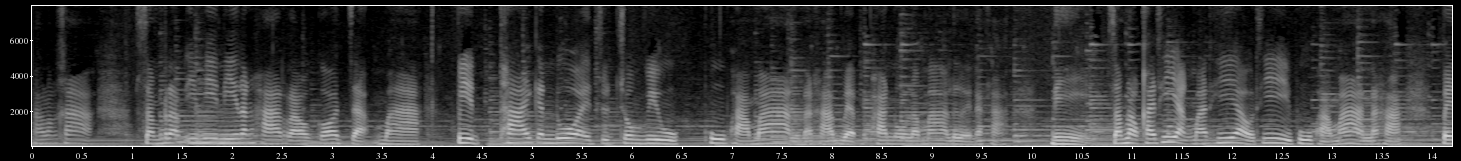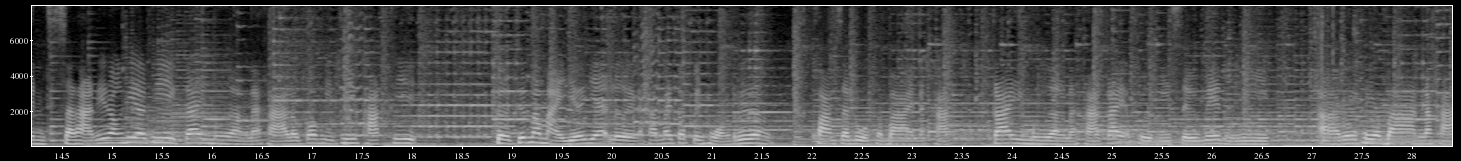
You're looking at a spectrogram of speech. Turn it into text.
เอาละค่ะสำหรับ EP นี้นะคะเราก็จะมาปิดท้ายกันด้วยจุดชมวิวภูผาม่านนะคะ แบบพาโนรามาเลยนะคะ นี่สำหรับใครที่อยากมาเที่ยวที่ภูผาม่านนะคะ เป็นสถานที่ท่องเที่ยวที่ใกล้เมืองนะคะ แล้วก็มีที่พักที่เกิดขึ้นมาใหม่เยอะแยะเลยนะคะ ไม่ต้องเป็นห่วงเรื่องความสะดวกสบายนะคะ ใกล้เมืองนะคะ ใกล้อำเภอมีเซเว่นมีโรงพยาบาลนะคะ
